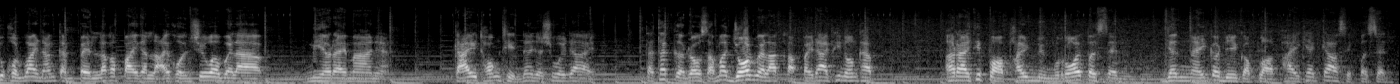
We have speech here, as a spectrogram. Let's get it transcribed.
ทุกคนว่ายน้ำกันเป็น แล้วก็ไปกันหลายคนเชื่อว่าเวลามีอะไรมาเนี่ยไกด์ท้องถิ่นน่าจะช่วยได้ แต่ถ้าเกิดเราสามารถย้อนเวลากลับไปได้พี่น้องครับ อะไรที่ปลอดภัย 100%ยังไงก็ดีกว่าปลอดภัยแค่ 90%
